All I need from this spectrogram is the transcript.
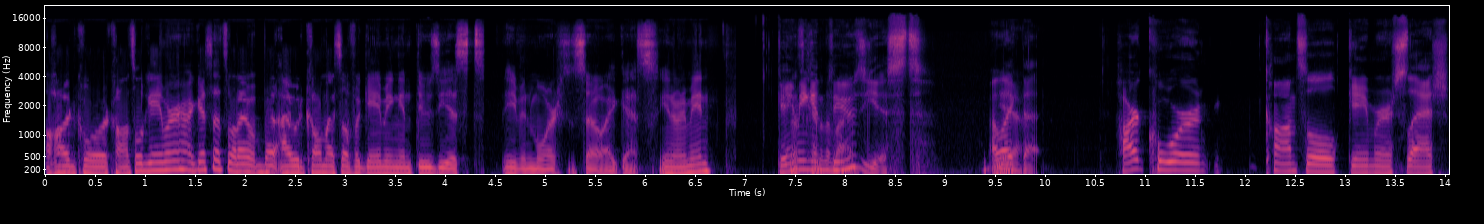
a hardcore console gamer. I guess that's what I. But I would call myself a gaming enthusiast even more. So I guess you know what I mean. Gaming kind of the vibe. enthusiast. I like that. Hardcore console gamer slash.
